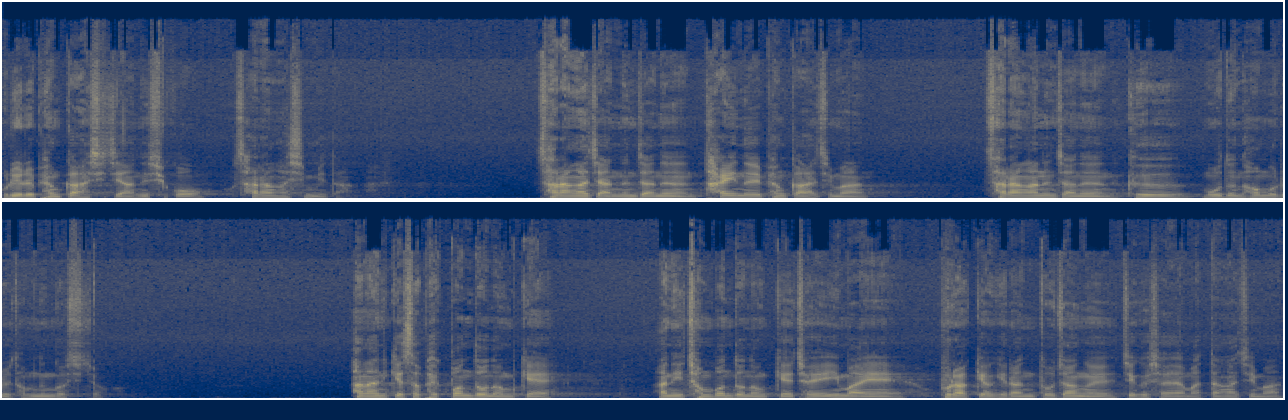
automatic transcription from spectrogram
우리를 평가하시지 않으시고 사랑하십니다. 사랑하지 않는 자는 타인을 평가하지만 사랑하는 자는 그 모든 허물을 덮는 것이죠. 하나님께서 백 번도 넘게 아니 천 번도 넘게 저의 이마에 불합격이라는 도장을 찍으셔야 마땅하지만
